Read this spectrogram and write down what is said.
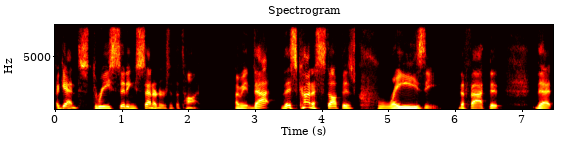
again, three sitting senators at the time. I mean, that this kind of stuff is crazy. The fact that that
